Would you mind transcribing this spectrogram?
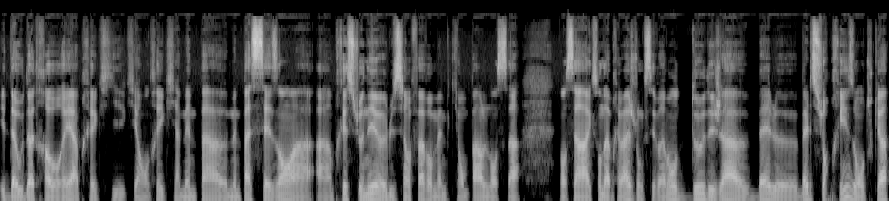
Et Daouda Traoré, après, qui, qui est rentré, qui a même pas, même pas 16 ans, a, a impressionné Lucien Favre, même qui en parle dans sa, dans sa réaction d'après-match. Donc c'est vraiment deux déjà belles, belles surprises, ou en tout cas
